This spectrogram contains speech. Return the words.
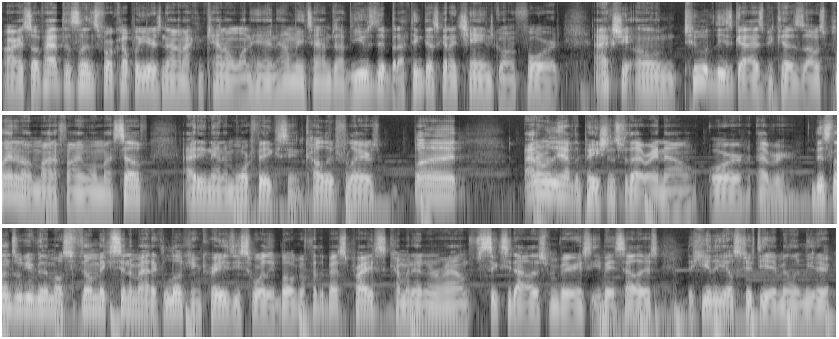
All right, so I've had this lens for a couple years now, and I can count on one hand how many times I've used it, but I think that's going to change going forward. I actually own two of these guys because I was planning on modifying one myself, adding anamorphics and colored flares, but I don't really have the patience for that right now, or ever. This lens will give you the most filmic cinematic look and crazy swirly bokeh for the best price, coming in at around $60 from various eBay sellers. The Helios 58mm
